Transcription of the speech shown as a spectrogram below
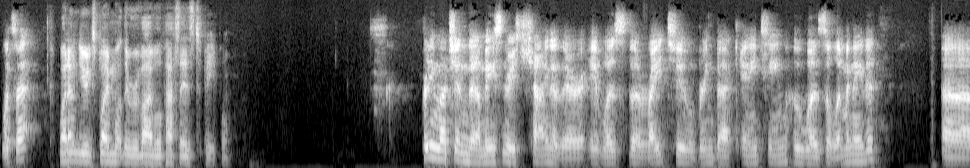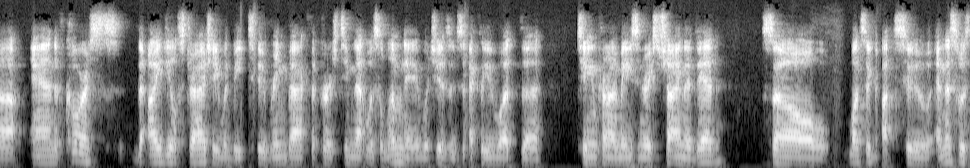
What's that? Why don't you explain what the revival pass is to people? Pretty much in the Amazing Race China, there it was the right to bring back any team who was eliminated, uh, and of course, the ideal strategy would be to bring back the first team that was eliminated, which is exactly what the team from Amazing Race China did. So once it got to, and this was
